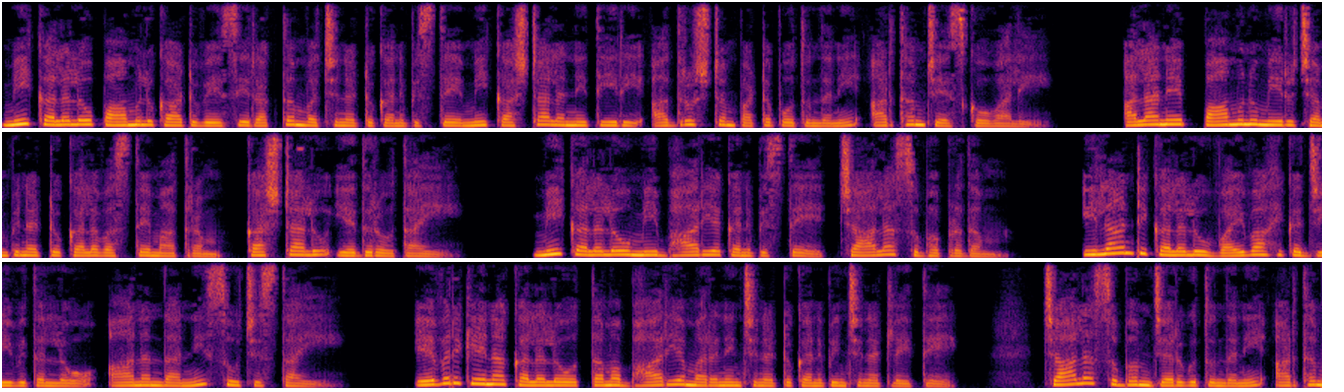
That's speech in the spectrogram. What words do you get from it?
మీ కలలో పాములు కాటువేసి రక్తం వచ్చినట్టు కనిపిస్తే మీ కష్టాలన్నీ తీరి అదృష్టం పట్టపోతుందని అర్థం చేసుకోవాలి. అలానే పామును మీరు చంపినట్టు కల వస్తే మాత్రం కష్టాలు ఎదురవుతాయి. మీ కలలో మీ భార్య కనిపిస్తే చాలా శుభప్రదం. ఇలాంటి కలలు వైవాహిక జీవితంలో ఆనందాన్ని సూచిస్తాయి. ఎవరికైనా కలలో తమ భార్య మరణించినట్టు కనిపించినట్లయితే చాలా శుభం జరుగుతుందని అర్థం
